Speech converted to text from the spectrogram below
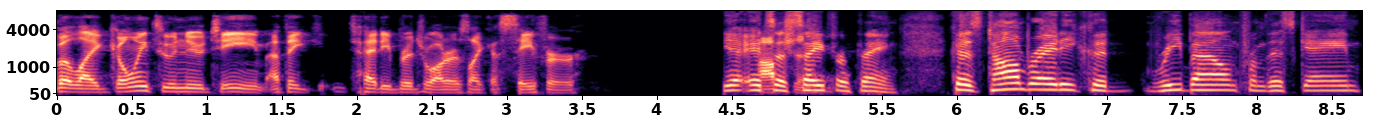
But like going to a new team, I think Teddy Bridgewater is like a safer. Yeah, it's a safer thing because Tom Brady could rebound from this game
